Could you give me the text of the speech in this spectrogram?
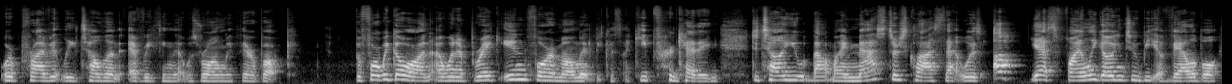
or privately tell them everything that was wrong with their book. Before we go on, I want to break in for a moment because I keep forgetting to tell you about my master's class that was, oh, yes, finally going to be available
